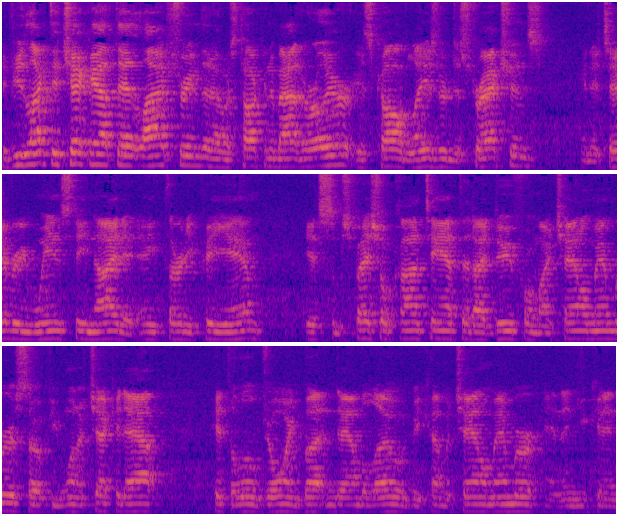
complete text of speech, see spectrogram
If you'd like to check out that live stream that I was talking about earlier, it's called Laser Distractions, and it's every Wednesday night at 8.30 p.m. It's some special content that I do for my channel members, so if you want to check it out, hit the little join button down below and become a channel member, and then you can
